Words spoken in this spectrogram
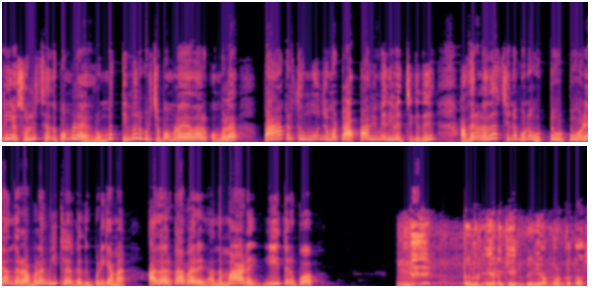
அப்படியா? சொல்லிச்சு அந்த பொம்பளை. ரொம்ப திமிரு பிடிச்ச பொம்பளையா தான் இருக்கும் போல. பார்க்கறதுக்கு மூஞ்ச மட்டும் அப்பாவி மாரி வச்சுக்குது. அதனால தான் சின்ன பொண்ணு விட்டு விட்டு ஓடியாந்துடுறா போல வீட்டில் இருக்கிறதுக்கு பிடிக்காம. அதை இருக்கா பாரு அந்த மாடு. ஈத்துரு போ. எனக்கு எனக்கு இது பெரிய அமௌண்ட் தான்.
